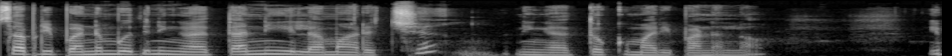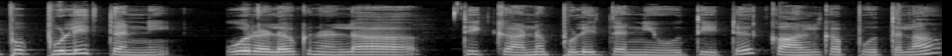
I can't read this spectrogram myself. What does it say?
ஸோ அப்படி பண்ணும்போது நீங்கள் தண்ணி இல்லாமல் அரைச்சி நீங்கள் தொக்கு மாதிரி பண்ணலாம். இப்போ புளி தண்ணி ஓரளவுக்கு நல்லா திக்கான புளி தண்ணி ஊற்றிட்டு கால் கப் ஊற்றலாம்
